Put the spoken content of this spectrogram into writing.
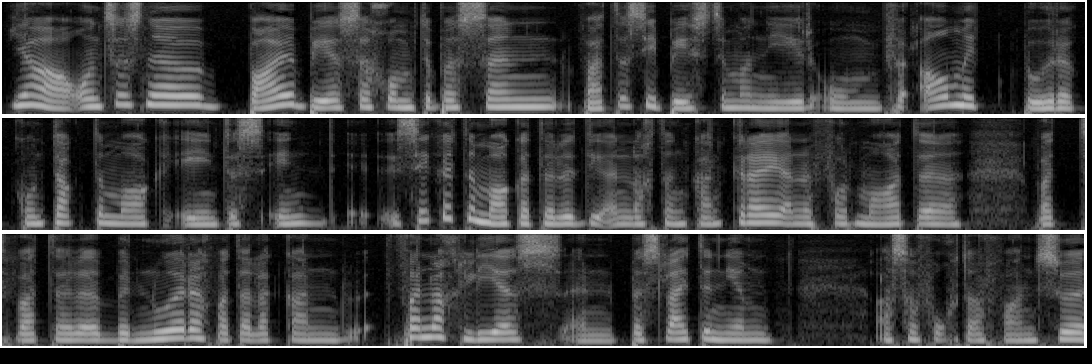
Ja, ons is nou baie besig om te besin wat is die beste manier om veral met boere kontak te maak en te en seker te maak dat hulle die inligting kan kry in 'n formaat wat wat hulle benodig, wat hulle kan vinnig lees en besluite neem as gevolg daarvan. So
